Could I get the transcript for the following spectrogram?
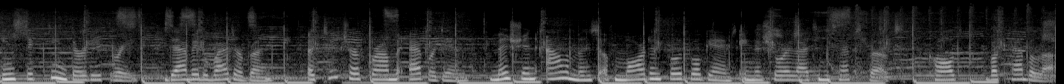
In 1633, David Wedderburn, a teacher from Aberdeen, mentioned elements of modern football games in the short Latin textbooks called vocabula.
